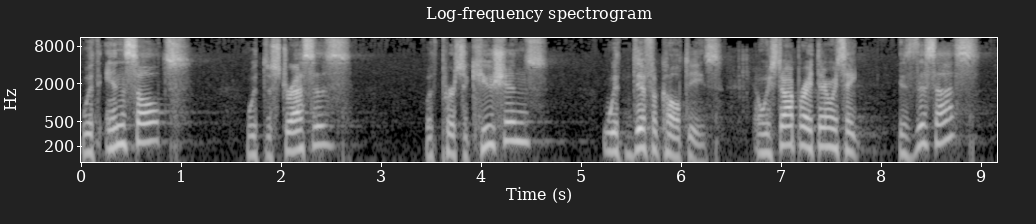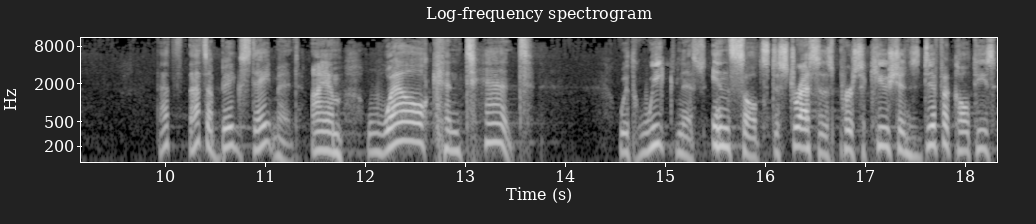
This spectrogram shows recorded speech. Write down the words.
with insults, with distresses, with persecutions, with difficulties." And we stop right there and we say, is this us? That's, that's a big statement. I am well content with weakness, insults, distresses, persecutions, difficulties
